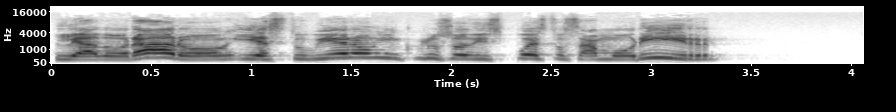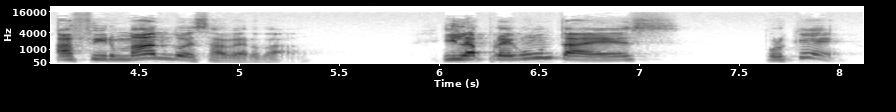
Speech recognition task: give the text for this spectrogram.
le adoraron y estuvieron incluso dispuestos a morir afirmando esa verdad. Y la pregunta es, ¿por qué?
